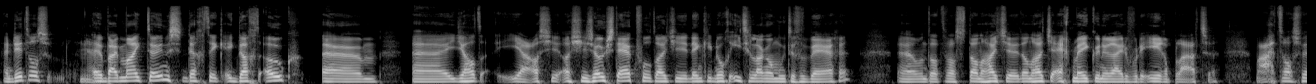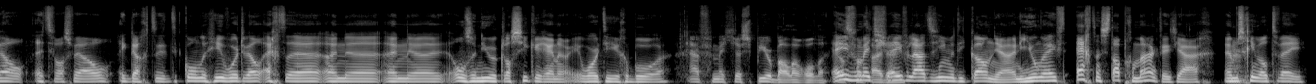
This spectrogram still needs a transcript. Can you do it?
En dit was Ja. bij Mike Teunissen dacht ik, ik dacht ook. Ehm, eh, je had, ja, als je, als je zo sterk voelt, had je denk ik nog iets langer moeten verbergen. Eh, want dat was, dan, had je, dan had je echt mee kunnen rijden voor de ereplaatsen. Maar het was wel, het was wel ik dacht, de Conde wordt wel echt eh, een, een, onze nieuwe klassieke renner, wordt hier geboren. Even met je spierballen rollen. Even met je even laten zien wat hij kan, ja. En die jongen heeft echt een stap gemaakt dit jaar. En misschien wel twee.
